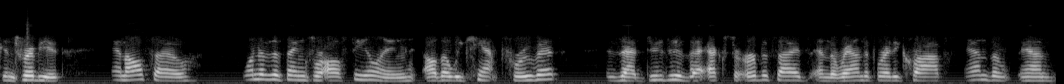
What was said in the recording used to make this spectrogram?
contribute. And also, one of the things we're all feeling, although we can't prove it, is that due to the extra herbicides and the Roundup Ready crops and the and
